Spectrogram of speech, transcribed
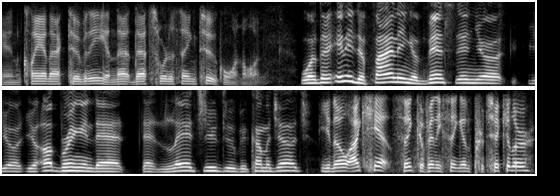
and Klan activity and that that sort of thing too going on. Were there any defining events in your your your upbringing that that led you to become a judge? You know, I can't think of anything in particular.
